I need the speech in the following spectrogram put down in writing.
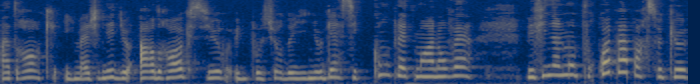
hard rock. Imaginez du hard rock sur une posture de yin yoga, c'est complètement à l'envers. Mais finalement, pourquoi pas? Parce que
